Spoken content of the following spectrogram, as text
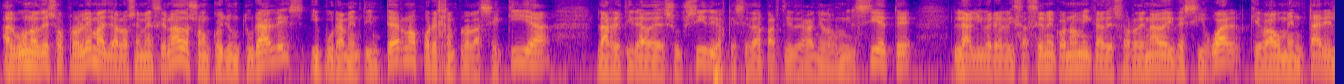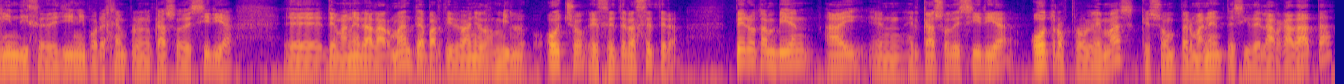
Algunos de esos problemas, ya los he mencionado, son coyunturales y puramente internos, por ejemplo, la sequía, la retirada de subsidios que se da a partir del año 2007, la liberalización económica desordenada y desigual, que va a aumentar el índice de Gini, por ejemplo, en el caso de Siria, eh, de manera alarmante a partir del año 2008, etcétera, etcétera pero también hay, en el caso de Siria, otros problemas que son permanentes y de larga data.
